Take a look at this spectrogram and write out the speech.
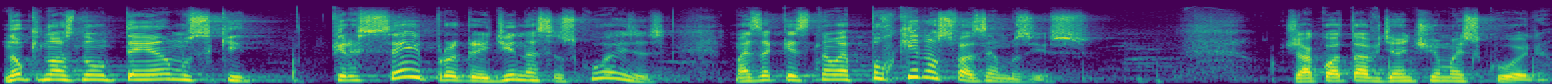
Não que nós não tenhamos que crescer e progredir nessas coisas, mas a questão é por que nós fazemos isso? Jacó estava diante de uma escolha.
